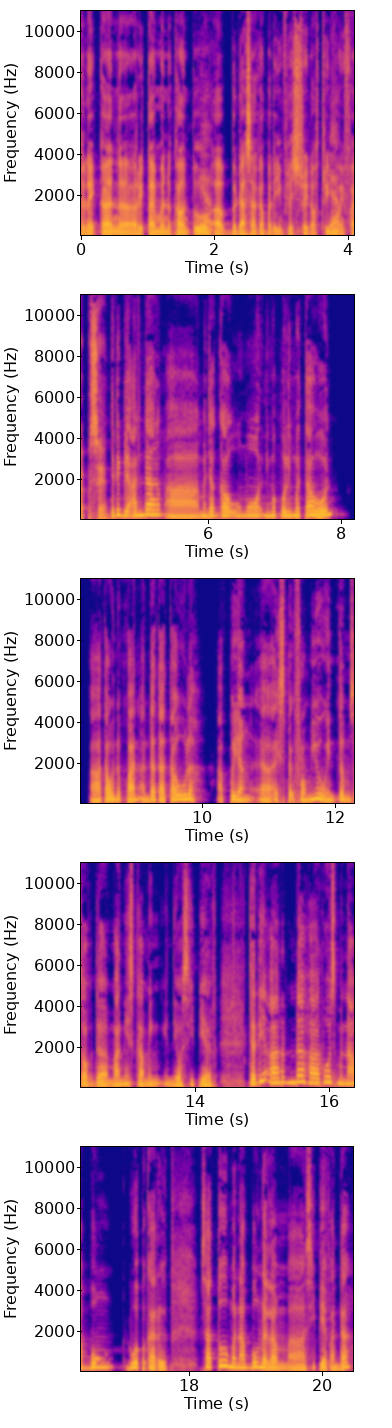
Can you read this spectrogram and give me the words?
kenaikan uh, retirement account tu yeah. uh, berdasarkan pada inflation rate of 3.5%. Yeah. Jadi bila anda uh, menjangkau umur 55 tahun, uh, tahun depan anda dah tahulah apa yang uh, expect from you in terms of the money coming in your CPF. Jadi anda harus menabung dua perkara. Satu menabung dalam uh, CPF anda.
